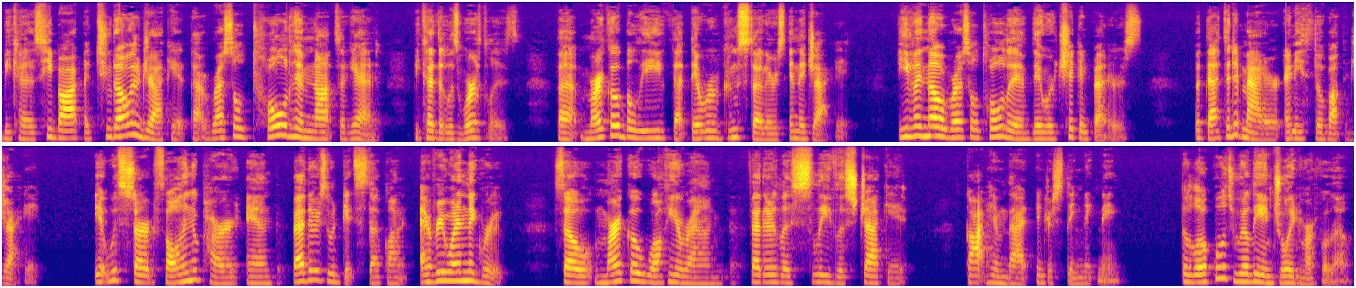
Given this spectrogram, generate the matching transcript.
because he bought a $2 jacket that Russell told him not to get because it was worthless. But Marco believed that there were goose feathers in the jacket, even though Russell told him they were chicken feathers. But that didn't matter, and he still bought the jacket it would start falling apart and the feathers would get stuck on everyone in the group. So Marco walking around with a featherless, sleeveless jacket got him that interesting nickname. The locals really enjoyed Marco though.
